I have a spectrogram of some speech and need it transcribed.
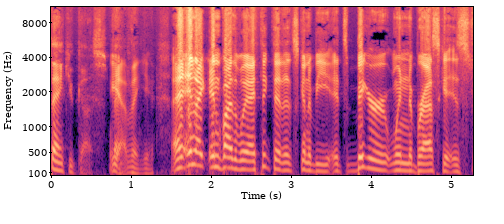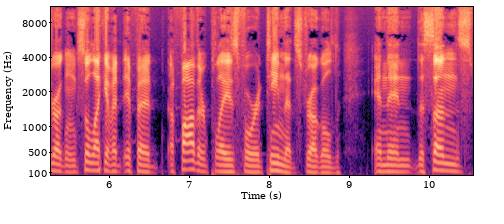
Thank you, Gus. yeah, thank you. And and, I, and by the way, I think that it's going to be it's bigger when Nebraska is struggling. So like if a, if a, a father plays for a team that struggled, and then the son's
